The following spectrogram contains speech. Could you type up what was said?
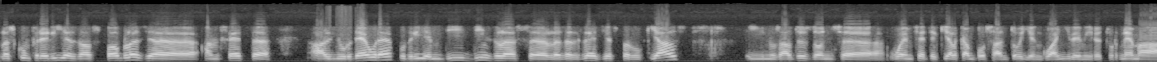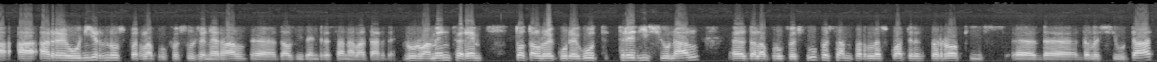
les confraries dels pobles han fet al llur deure, podríem dir, dins les, eh, les esglésies parroquials i nosaltres doncs, eh, ho hem fet aquí al Campo Santo i enguany, i bé, mira, tornem a, a, a reunir-nos per la professor general de, del divendres sant a la tarda. Normalment farem tot el recorregut tradicional eh, de la professor, passant per les quatre parroquis eh, de, de la ciutat,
